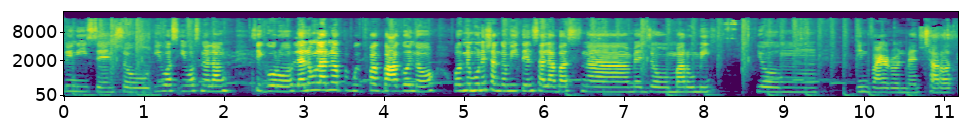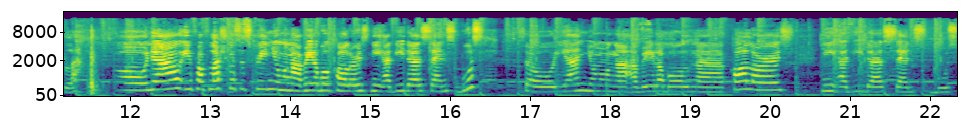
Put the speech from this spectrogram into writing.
linisin. So, iwas-iwas na lang siguro. Lalong-lalo pag bago, no? Wag na muna siyang gamitin sa labas na medyo marumi yung environment. Charot lang. So, now, if a-flash ko sa screen yung mga available colors ni Adidas Sense Boost. So, yan yung mga available na colors ni Adidas Sense Boost,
